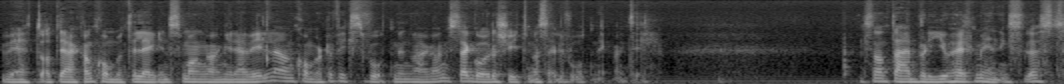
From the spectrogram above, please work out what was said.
vet du at jeg kan komme til legen så mange ganger jeg vil. Han kommer til å fikse foten min hver gang, så jeg går og skyter meg selv i foten en gang til. Det blir jo helt meningsløst.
